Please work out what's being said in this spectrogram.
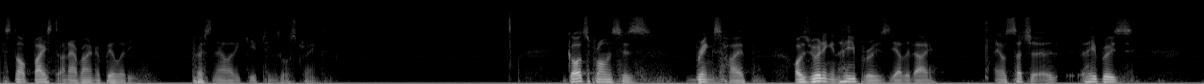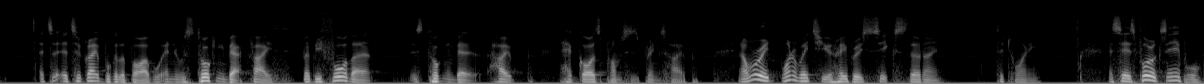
It's not based on our own ability, personality, giftings, or strength. God's promises brings hope. I was reading in Hebrews the other day, and it was such a Hebrews it's a, it's a great book of the Bible, and it was talking about faith. But before that, it's talking about hope, how God's promises brings hope. And I want to read, want to read to you Hebrews 6 13 to 20. It says, For example,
